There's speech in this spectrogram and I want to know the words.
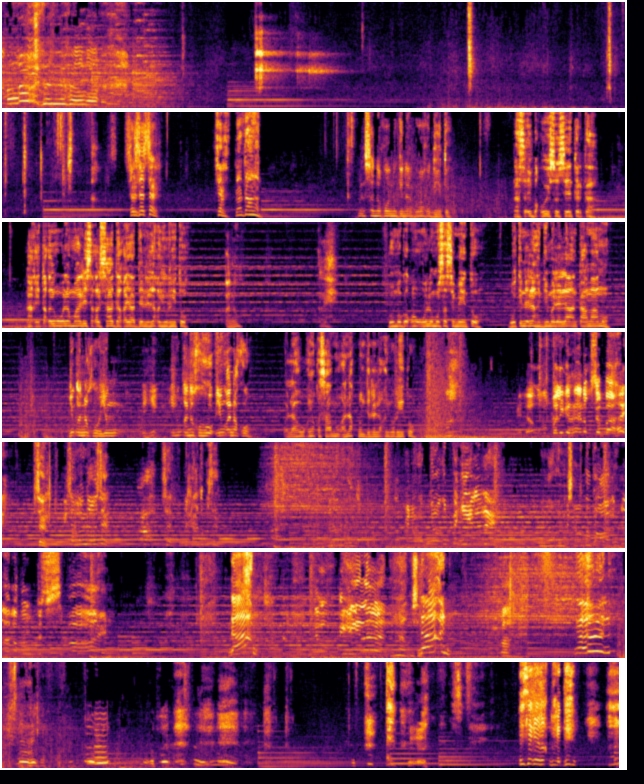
Sir, sir, sir! Sir, dadaan. Nasaan ako? Anong ginagawa ko dito? Nasa evacuation center ka. Nakita kayong walang mali sa kalsada kaya dinala kayo rito. Ano? Aray. Bumagok ang ulo mo sa simento. Buti na lang hindi malala ang tama mo. Yung anak ko, yung... y- yung anak ko, yung anak ko. Wala ho kayong kasamang anak nung dinala kayo rito. Kailangan ko mabalikan ang anak ko sa bahay. Sir! Isang lang na ako, sir! Ah, sir, delikado pa, sir. Wala na kayo. Pinuwag niyo akong pigilan eh. Wala ako, masyado pa delikado. Nasaan anak natin? Ha?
